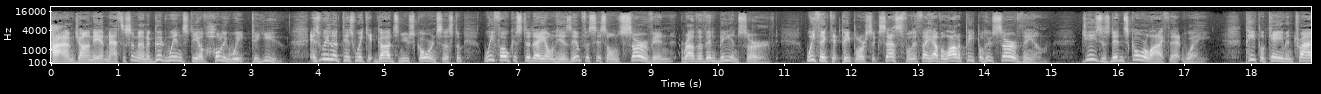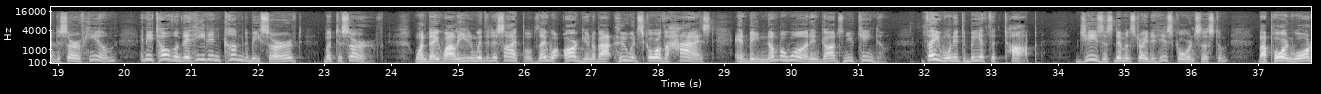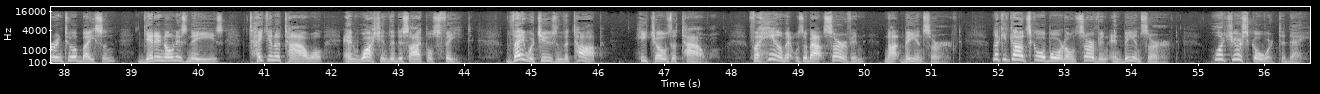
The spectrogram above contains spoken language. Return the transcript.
Hi, I'm John Ed Mathison, and a good Wednesday of Holy Week to you. As we look this week at God's new scoring system, we focus today on His emphasis on serving rather than being served. We think that people are successful if they have a lot of people who serve them. Jesus didn't score life that way. People came and tried to serve Him, and He told them that He didn't come to be served, but to serve. One day, while eating with the disciples, they were arguing about who would score the highest and be number one in God's new kingdom. They wanted to be at the top. Jesus demonstrated his scoring system by pouring water into a basin, getting on his knees, taking a towel, and washing the disciples' feet. They were choosing the top, he chose a towel. For him, it was about serving, not being served. Look at God's scoreboard on serving and being served. What's your score today?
